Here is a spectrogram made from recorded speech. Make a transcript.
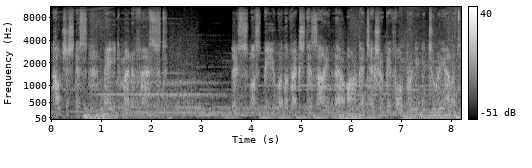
Consciousness made manifest. This must be where the Vex designed their architecture before bringing it to reality.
